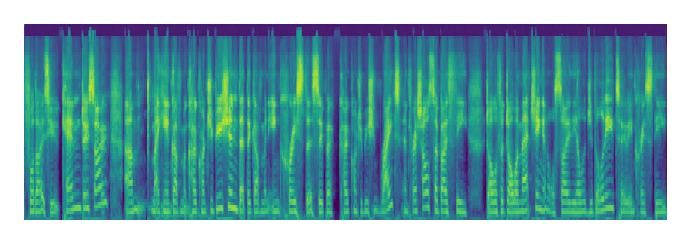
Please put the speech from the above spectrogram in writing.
for those who can do so, um, making a government co-contribution, that the government increase the super co-contribution rate and threshold, so both the dollar for dollar matching and also the eligibility to increase the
